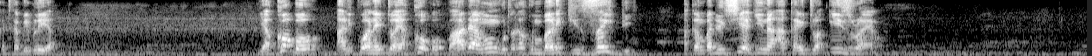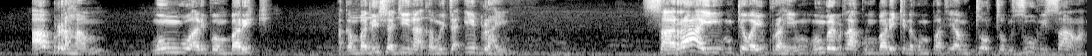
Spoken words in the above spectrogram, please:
katika Biblia. Yakobo alikuwa anaitwa Yakobo. Baada ya Mungu kutaka kumbariki zaidi, akambadilishia jina akaitwa Israel. Abraham, Mungu alipombariki akambadilisha jina akamwita Ibrahim. Sarai mke wa Ibrahim, Mungu alipotaka kumbariki na kumpatia mtoto mzuri sana,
